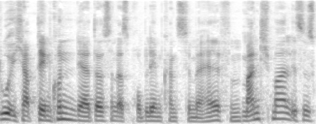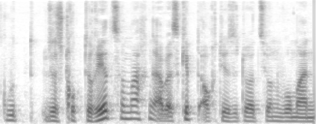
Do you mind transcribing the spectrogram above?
Du, ich habe den Kunden, der hat das und das Problem, kannst du mir helfen? Manchmal ist es gut, das strukturiert zu machen, aber es gibt auch die Situationen, wo man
